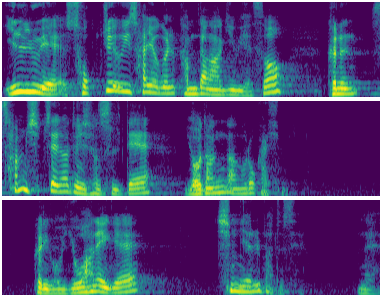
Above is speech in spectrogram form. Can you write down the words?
인류의 속죄의 사역을 감당하기 위해서 그는 30세가 되셨을 때 요단강으로 가십니다. 그리고 요한에게 침례를 받으세요. 네.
